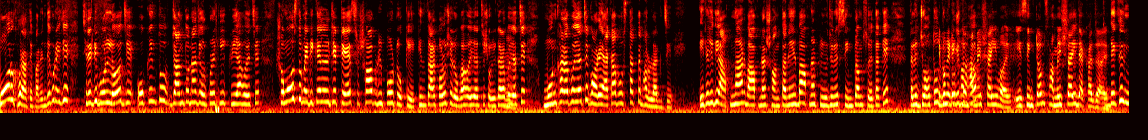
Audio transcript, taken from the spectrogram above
মোড় ঘোরাতে পারেন। দেখুন এই যে ছেলেটি বলল যে ও কিন্তু জানতো না যে ওর উপরে কী ক্রিয়া হয়েছে। সমস্ত মেডিকেল যে টেস্ট সব রিপোর্ট ওকে কিন্তু তারপরেও সে রোগা হয়ে যাচ্ছে শরীর খারাপ হয়ে যাচ্ছে মন খারাপ হয়ে যাচ্ছে ঘরে একা বসে থাকতে ভালো লাগছে। এটা যদি আপনার বা আপনার সন্তানের বা আপনার প্রিয়জনের সিমটমস হয়ে থাকে তাহলে যত এবং এটা কিন্তু হামেশাই হয়। এই সিমটমস হামেশাই দেখা যায়। দেখছেন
